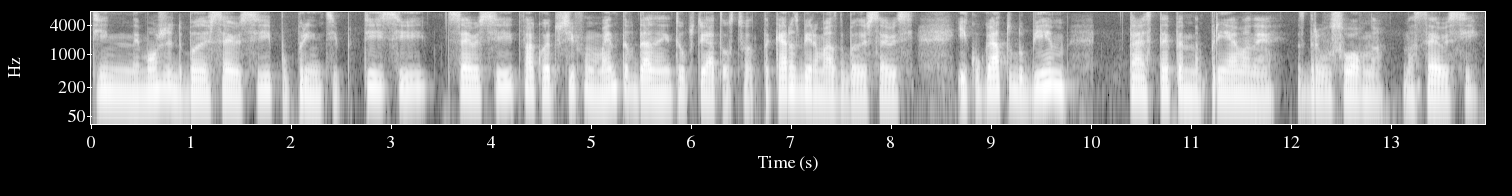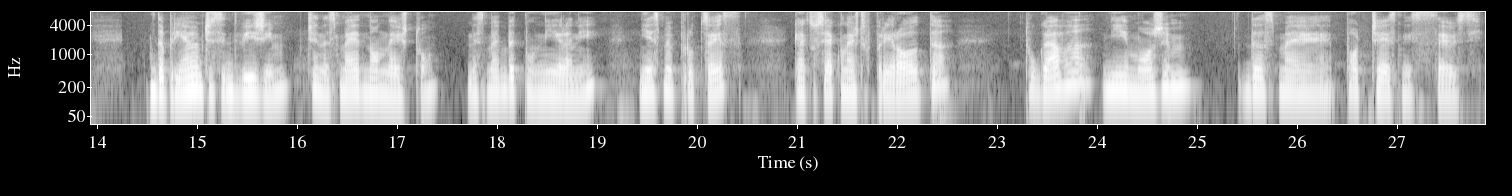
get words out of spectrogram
Ти не можеш да бъдеш себе си по принцип. Ти си себе си, това, което си в момента в дадените обстоятелства. Така разбирам аз да бъдеш себе си. И когато добием тая степен на приемане здравословна на себе си, да приемем, че се движим, че не сме едно нещо, не сме бетонирани, ние сме процес, както всяко нещо в природата, тогава ние можем да сме по-честни с себе си.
